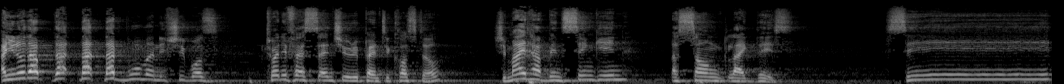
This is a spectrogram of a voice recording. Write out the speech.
And you know that, that, that, that woman, if she was 21st century Pentecostal, she might have been singing a song like this Savior.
